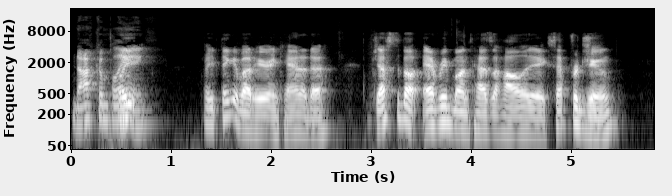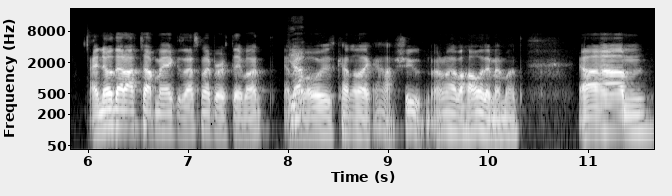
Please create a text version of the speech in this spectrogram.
Not complaining. What you think about here in Canada? Just about every month has a holiday except for June. I know that off the top of my head because that's my birthday month, and Yep. I'm always kind of like, oh shoot, I don't have a holiday in my month. Um,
